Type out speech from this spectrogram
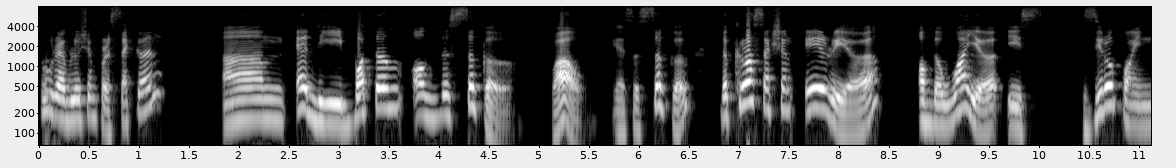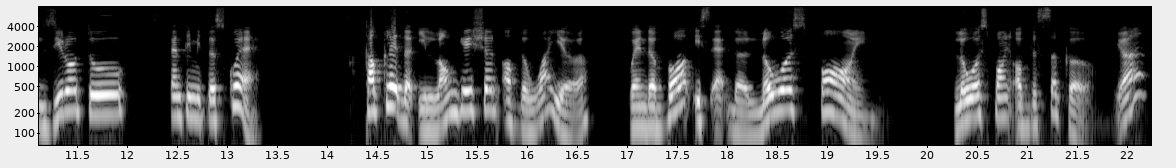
2 revolution per second um, at the bottom of the circle. Wow, yes, a circle. The cross-section area of the wire is 0.02 centimeter square. Calculate the elongation of the wire when the ball is at the lowest point, lowest point of the circle. Yeah.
